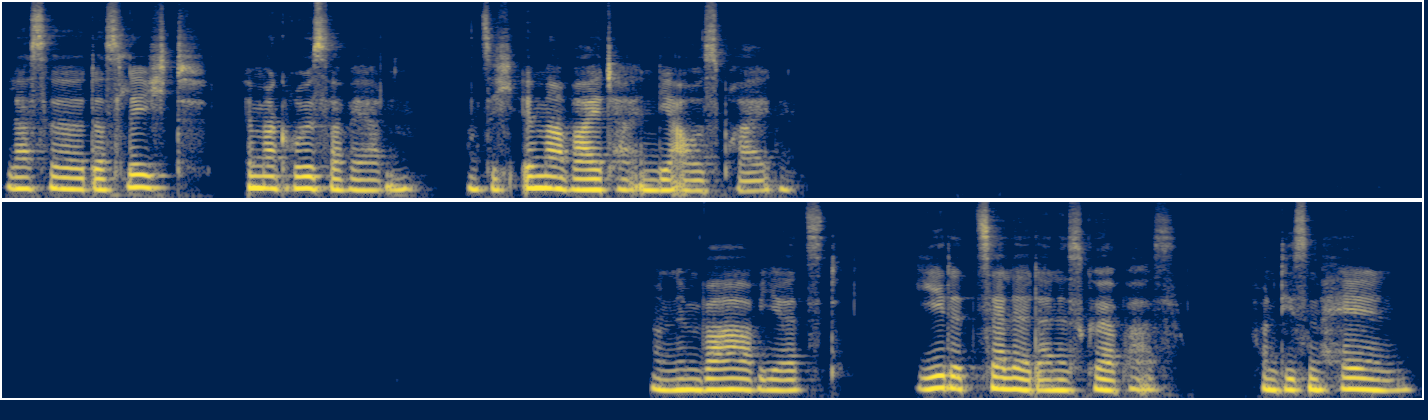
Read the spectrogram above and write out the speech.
Lasse das Licht immer größer werden und sich immer weiter in dir ausbreiten. Und nimm wahr, wie jetzt jede Zelle deines Körpers von diesem hellen,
